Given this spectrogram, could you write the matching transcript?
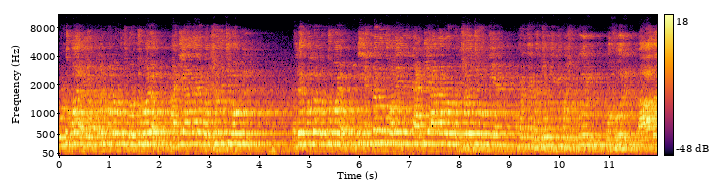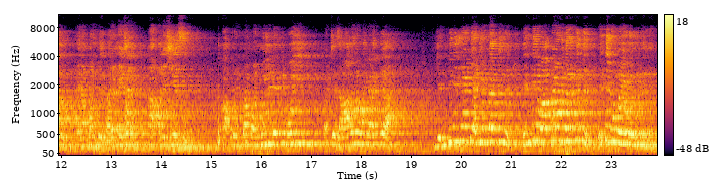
കൊണ്ടുപോയോ? അല്ലോ കൊല്ലം വല്ലയിടത്ത് കൊണ്ടുപോയോ? അടിയാധാരം പരിശോധിച്ച് നോക്ക്. വല്ലവരും കൊല്ലം കൊണ്ടുപോയോ? നീ എന്തെന്ന് പറയുന്നതിന്റെ അടിയാധാരം പരിശോധിച്ച് നോക്കിയേ. നമ്മളിങ്ങനെ പരിശോധിക്കുമ്പോൾ ഷുക്കൂർ ഗഫൂർ ഖാദർ അതിനപ്പുറത്ത് പരമേശ്വരൻ ആ അലശേസ് അവരെല്ലാം മണ്ണൂരിലേക്ക് പോയി. പക്ഷെ സാധനം അവിടെ കിടക്കുക. എന്തിനു വേണ്ടി അടിയുണ്ടാക്കുന്നത് എന്തിനു വാപ്പയോട് കിടക്കുന്നത് എന്തിനു ഉമ്മയോട് കിടക്കുന്നത്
